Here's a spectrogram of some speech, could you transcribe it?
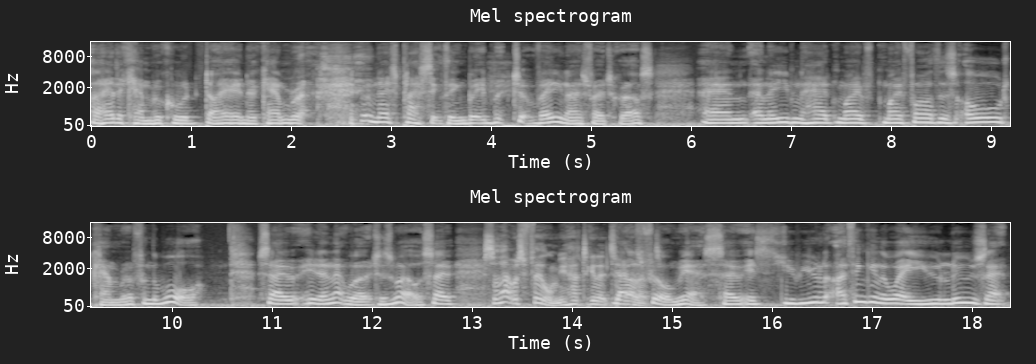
I had a camera called Diana camera, a nice plastic thing, but it took very nice photographs, and and I even had my my father's old camera from the war. So you know that worked as well. So So that was film. You had to get it developed. that's film, yes. So it's you, you. I think in a way you lose that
